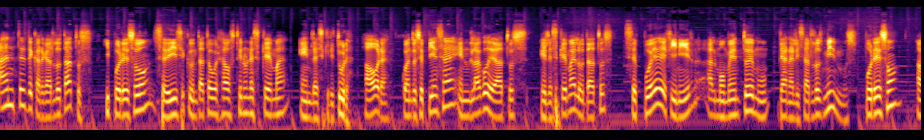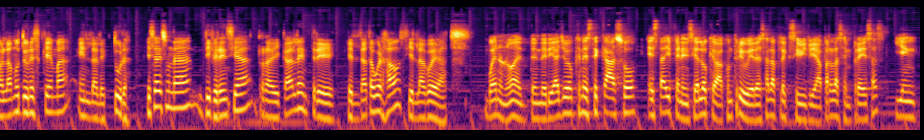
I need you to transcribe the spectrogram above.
antes de cargar los datos. y por eso se dice que un data warehouse tiene un esquema en la escritura. Ahora, cuando se piensa en un lago de datos, el esquema de los datos se puede definir al momento de, de analizar los mismos. Por eso hablamos de un esquema en la lectura. Esa es una diferencia radical entre el data warehouse y el lago de datos. Bueno, no, entendería yo que en este caso esta diferencia lo que va a contribuir es a la flexibilidad para las empresas y en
